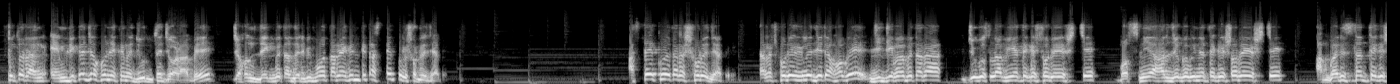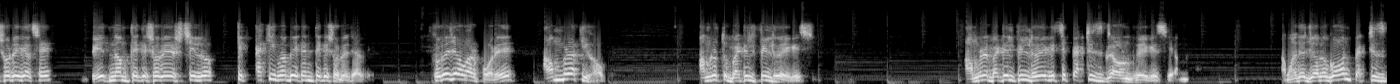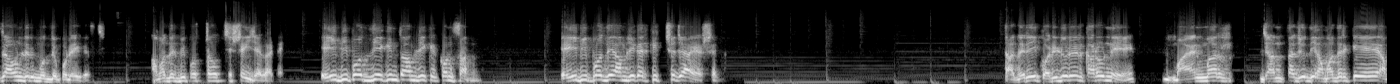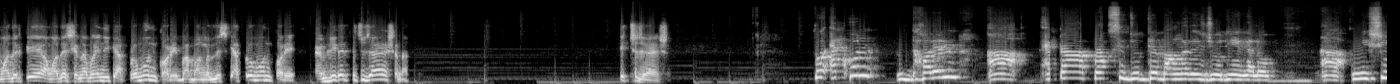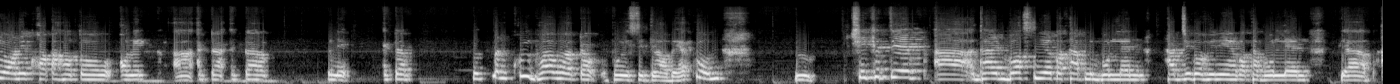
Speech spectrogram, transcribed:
সুতরাং আমেরিকা যখন এখানে যুদ্ধে জড়াবে, যখন দেখবে তাদের বিপদ, তারা এখান থেকে আস্তে করে সরে যাবে। আস্তে করে তারা সরে যাবে। তারা সরে গেলে যেটা হবে, যে যেভাবে তারা যুগোস্লাভিয়া থেকে সরে এসছে, বসনিয়া হারজেগোভিনা থেকে সরে এসছে, আফগানিস্তান থেকে সরে গেছে, ভিয়েতনাম থেকে সরে এসেছিল, ঠিক একইভাবে এখান থেকে সরে যাবে। সরে যাওয়ার পরে আমরা কি হব? আমরা তো ব্যাটেল ফিল্ড হয়ে গেছি। আমরা ব্যাটেল ফিল্ড হয়ে গেছি প্র্যাকটিস গ্রাউন্ড হয়ে গেছি আমরা। আমাদের জনগণ প্র্যাকটিস গ্রাউন্ডের মধ্যে পড়ে গেছে। আমাদের বিপদটা হচ্ছে সেই জায়গাটায়। এই বিপদ দিয়ে কিন্তু আমেরিকা কনসার্ন এই বিপদে আমেরিকার কিচ্ছু যায় আসে না। তাদের এই করিডোরের কারণে মায়ানমার জানতা যদি আমাদেরকে আমাদেরকে, আমাদের সেনাবাহিনীকে আক্রমণ করে বা বাংলাদেশকে আক্রমণ করে, আমেরিকার কিছু যায় আসে না। কিচ্ছু যায় আসে। তো এখন ধরেন একটা প্রক্সি যুদ্ধে বাংলাদেশ জড়িয়ে গেল। নিশ্চয়ই অনেক হতাহত, অনেক একটা একটা মানে একটা মানে খুবই ভয়াবহ একটা পরিস্থিতি হবে। এখন সেক্ষেত্রে ধরেন বসনিয়ার কথা আপনি বললেন হার্জিগোভিনিয়ার কথা বললেন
